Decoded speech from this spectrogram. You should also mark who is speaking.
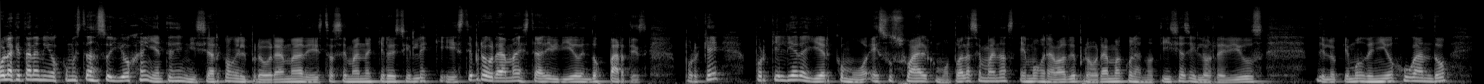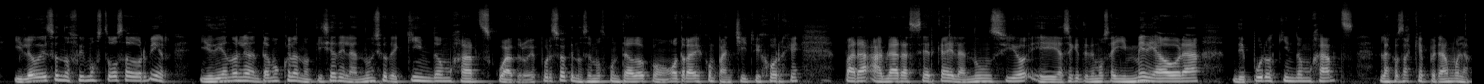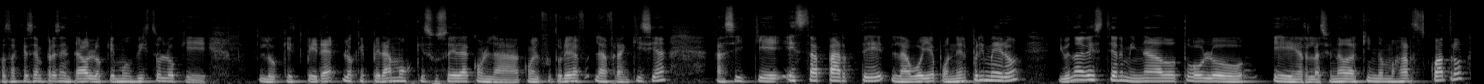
Speaker 1: Hola, ¿qué tal amigos? ¿Cómo están? Soy Johan y antes de iniciar con el programa de esta semana quiero decirles que este programa está dividido en dos partes. ¿Por qué? Porque el día de ayer, como es usual, como todas las semanas, hemos grabado el programa con las noticias y los reviews de lo que hemos venido jugando y luego de eso nos fuimos todos a dormir y hoy día nos levantamos con la noticia del anuncio de Kingdom Hearts 4. Es por eso que nos hemos juntado con, otra vez con Panchito y Jorge para hablar acerca del anuncio. Eh, así que tenemos ahí media hora de puro Kingdom Hearts, las cosas que esperamos, las cosas que se han presentado, lo que hemos visto, lo que lo que, espera, lo que esperamos que suceda con, la, con el futuro de la, franquicia. Así que esta parte la voy a poner primero y una vez terminado todo lo eh, relacionado a Kingdom Hearts 4,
